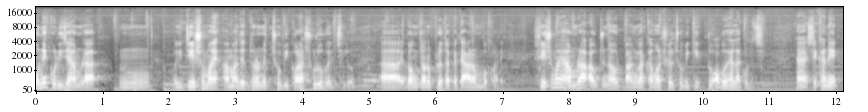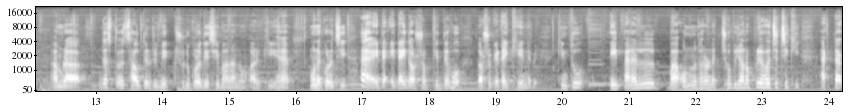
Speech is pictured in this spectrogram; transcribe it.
মনে করি যে আমরা ওই যে সময় আমাদের ধরনের ছবি করা শুরু হয়েছিল এবং জনপ্রিয়তা পেতে আরম্ভ করে সেই সময় আমরা out and out Bangla commercial ছবিকে একটু অবহেলা করেছি। হ্যাঁ সেখানে আমরা জাস্ট সাউথের রিমেক শুরু করে দিয়েছি বানানো আর কি হ্যাঁ। মনে করেছি হ্যাঁ এটা, এটাই দর্শককে দেব, দর্শক এটাই খেয়ে নেবে। কিন্তু এই প্যারেল বা অন্য ধরনের ছবি জনপ্রিয় হয়েছে ঠিকই, একটা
